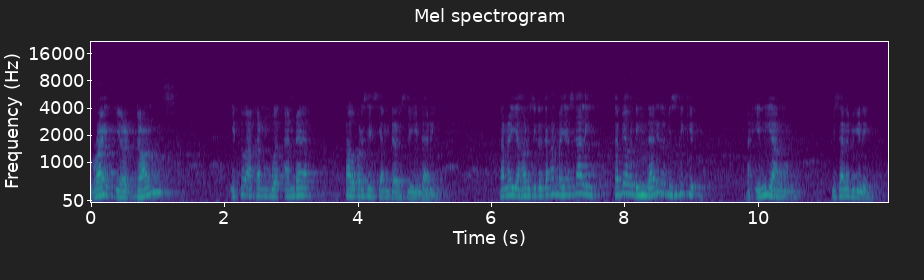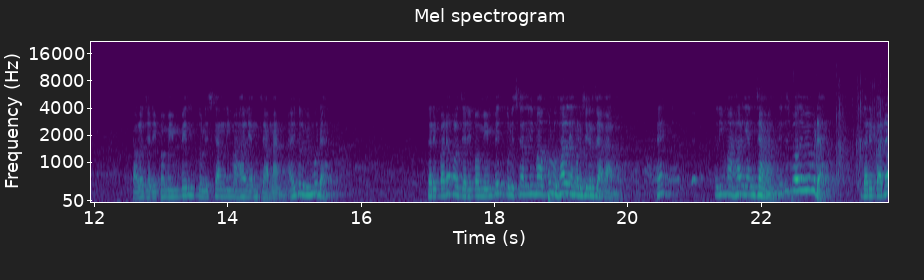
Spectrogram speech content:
Write your don'ts itu akan membuat Anda tahu persis yang harus dihindari. Karena yang harus dikerjakan banyak sekali, tapi yang dihindari lebih sedikit. Nah, ini yang misalnya begini. Kalau jadi pemimpin tuliskan lima hal yang jangan. Nah, itu lebih mudah. Daripada kalau jadi pemimpin tuliskan 50 hal yang harus dikerjakan. Eh? 5 hal yang jangan. Itu sebenarnya lebih mudah daripada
